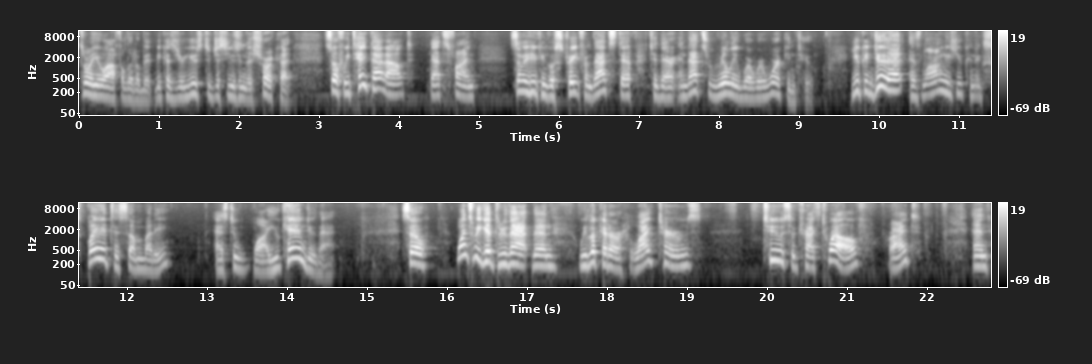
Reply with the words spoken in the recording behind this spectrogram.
throw you off a little bit because you're used to just using the shortcut. So if we take that out, that's fine. Some of you can go straight from that step to there, and that's really where we're working to. You can do that as long as you can explain it to somebody as to why you can do that. So once we get through that, then we look at our like terms, 2 subtract 12, right? And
